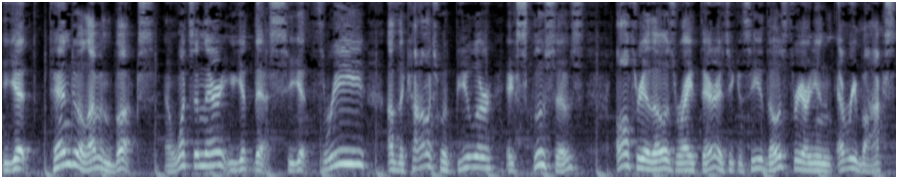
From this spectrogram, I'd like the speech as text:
You get 10 to 11 books. And what's in there? You get this. You get three of the Comics with Bueller exclusives. All three of those right there. As you can see, those three are in every box.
